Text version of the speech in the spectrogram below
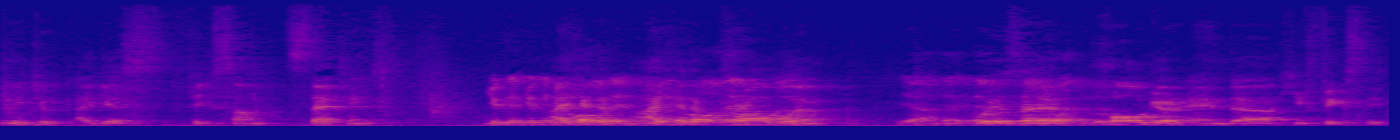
You need to, I guess, fix some settings. You can you can I call had a, I had a them, problem uh, yeah, they, they with tell you what uh. Holger and uh, he fixed it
